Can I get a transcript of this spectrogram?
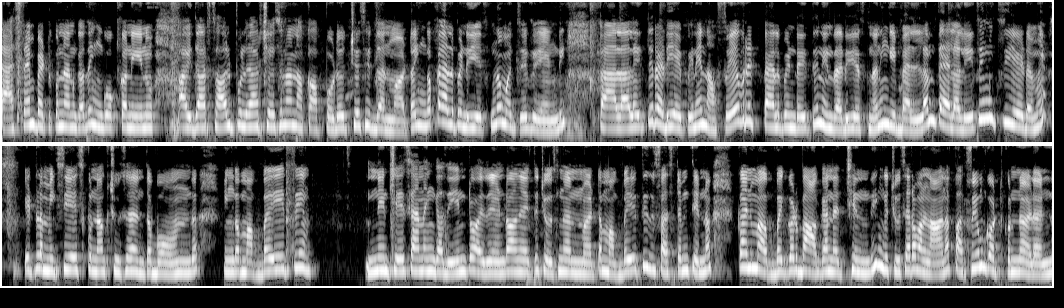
లాస్ట్ టైం పెట్టుకున్నాను కదా ఇంకొక నేను ఐదారు సార్లు పులిహోర చేసిన నాకు ఆ పొడి వచ్చేసిద్ది అనమాట ఇంకా పేలపిండి చేసుకుందాం వచ్చేసేయండి పేలాలు అయితే రెడీ అయిపోయినాయి. నా ఫేవరెట్ పేలపిండి అయితే నేను రెడీ చేస్తున్నాను. ఇంక ఈ బెల్లం పేలాలు వేసి మిక్సీ చేయడమే. ఇట్లా మిక్సీ చేసుకున్నాక చూసా ఎంత బాగుందో. ఇంకా మా అబ్బాయి అయితే నేను చేశాను ఇంకా అదేంటో అదేంటో అని అయితే చూస్తున్నాను అనమాట. మా అబ్బాయి అయితే ఇది ఫస్ట్ టైం తిన్నాం. కానీ మా అబ్బాయికి కూడా బాగా నచ్చింది. ఇంకా చూసారా వాళ్ళ నాన్న పర్ఫ్యూమ్ కొట్టుకున్నాడంట.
